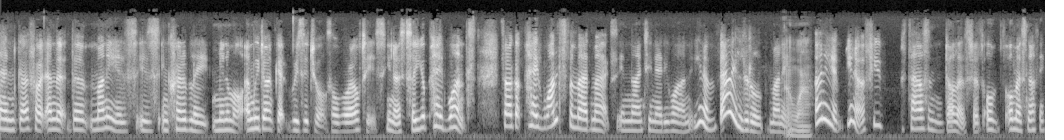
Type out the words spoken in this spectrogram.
and go for it. And the, the money is, is incredibly minimal, and we don't get residuals or royalties, you know. So you're paid once. So I got paid once for Mad Max in 1981. You know, very little money. Oh wow! Only a, you know a few thousand dollars, just almost nothing.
